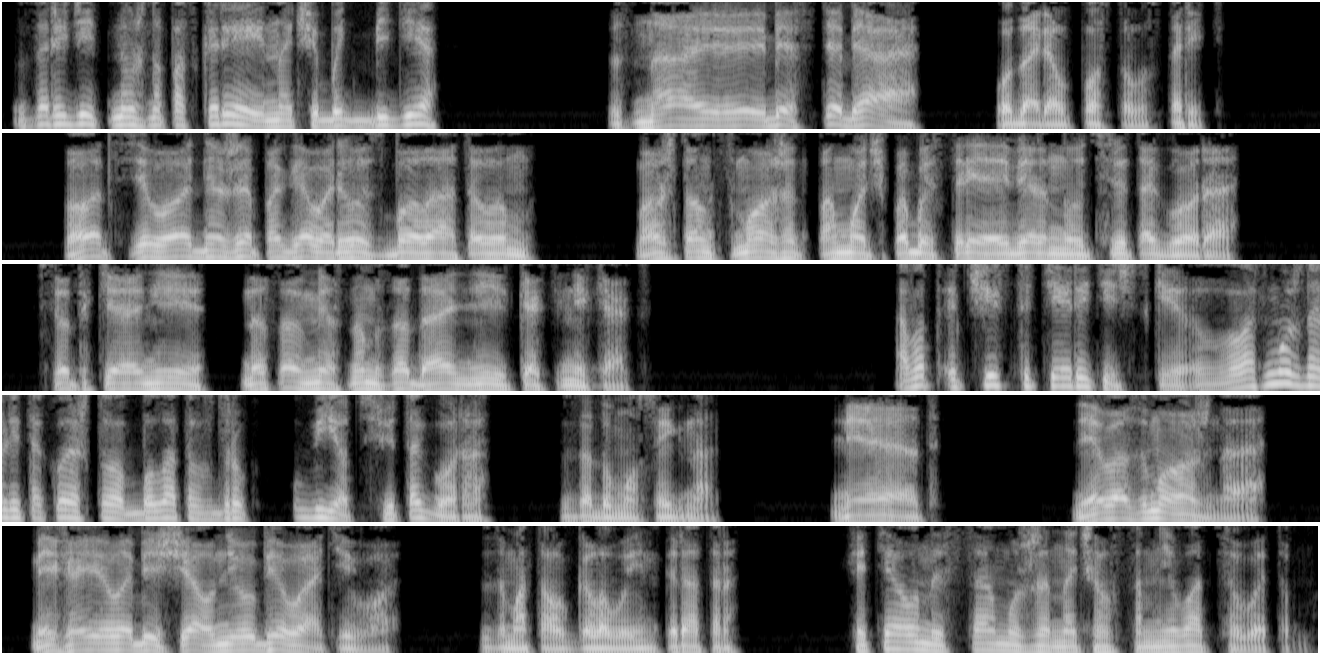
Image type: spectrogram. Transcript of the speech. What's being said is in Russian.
«Зарядить нужно поскорее, иначе быть беде». «Знаю и без тебя», — ударил по столу старик. «Вот сегодня же поговорю с Булатовым. Может, он сможет помочь побыстрее вернуть Святогора. Все-таки они на совместном задании как-никак». «А вот чисто теоретически, возможно ли такое, что Булатов вдруг убьет Святогора?» — задумался Игнат. «Нет, невозможно. Михаил обещал не убивать его», — замотал головой император, хотя он и сам уже начал сомневаться в этом.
